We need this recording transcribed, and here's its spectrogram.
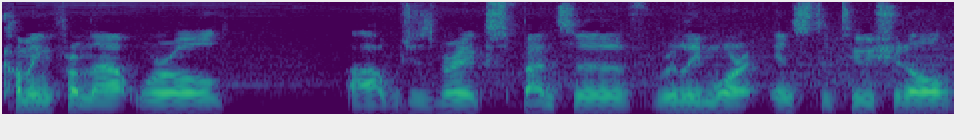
Coming from that world, uh, which is very expensive, really more institutional,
